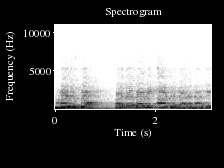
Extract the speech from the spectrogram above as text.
ಬಹಳಷ್ಟು ಅನುಭವಿ ಆಟಗಾರನಾಗಿ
